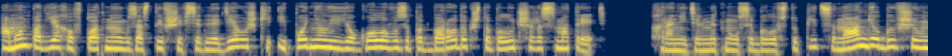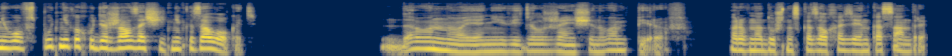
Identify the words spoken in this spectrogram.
Амон подъехал вплотную к застывшей в седле девушке и поднял ее голову за подбородок, чтобы лучше рассмотреть. Хранитель метнулся было вступиться, но ангел, бывший у него в спутниках, удержал защитника за локоть. «Давно я не видел женщин-вампиров», — равнодушно сказал хозяин Кассандры.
